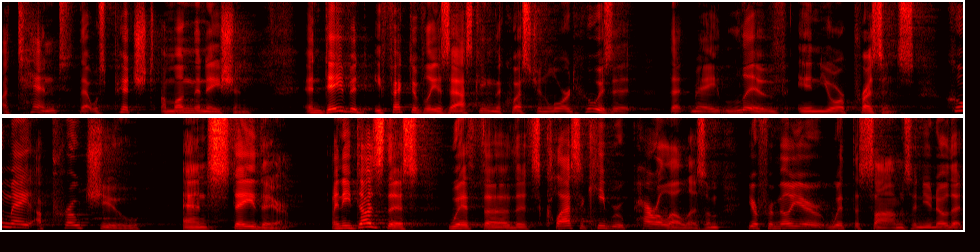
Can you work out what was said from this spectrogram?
a tent that was pitched among the nation. And David effectively is asking the question Lord, who is it that may live in your presence? Who may approach you and stay there? And he does this with uh, this classic Hebrew parallelism. You're familiar with the Psalms, and you know that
